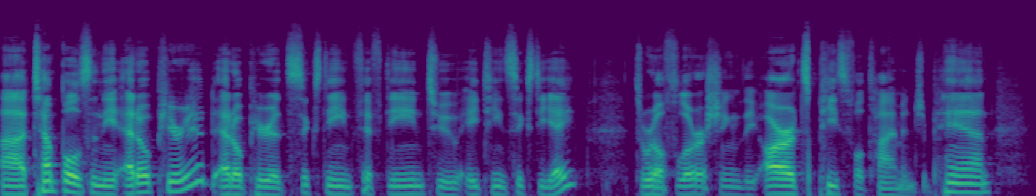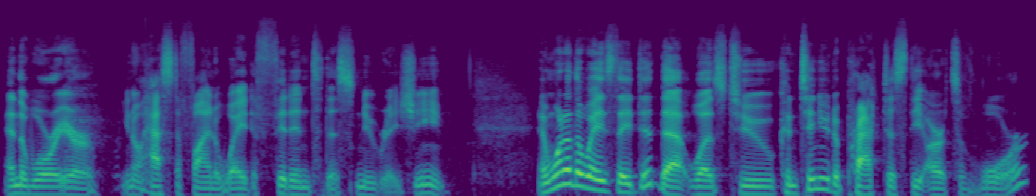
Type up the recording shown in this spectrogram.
uh, temples in the Edo period, Edo period 1615 to 1868. It's a real flourishing of the arts, peaceful time in Japan, and the warrior, you know, has to find a way to fit into this new regime. And one of the ways they did that was to continue to practice the arts of war,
